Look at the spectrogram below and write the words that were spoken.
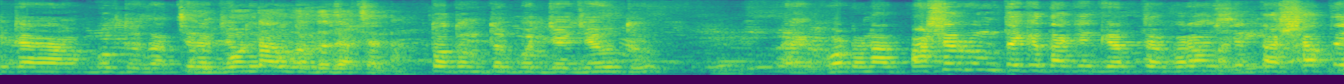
এটা বলতে যাচ্ছি না বলতে। তদন্ত পর্যায়ে যেহেতু ঘটনার পাশের রুম থেকে তাকে গ্রেপ্তার করা হয়েছে তার সাথে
